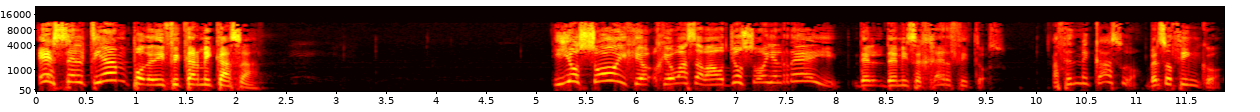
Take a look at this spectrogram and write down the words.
es el tiempo de edificar mi casa. Y yo soy Jehová Sabaoth, yo soy el rey de, mis ejércitos. Hacedme caso. Verso 5.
